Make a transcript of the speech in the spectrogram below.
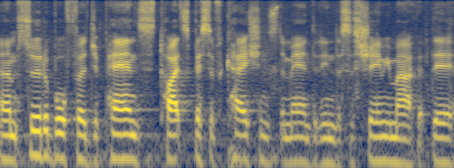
um, suitable for Japan's tight specifications demanded in the sashimi market there.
